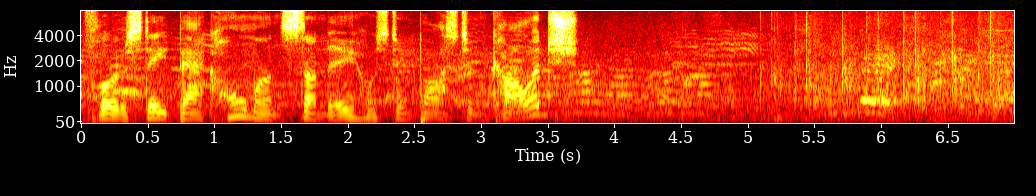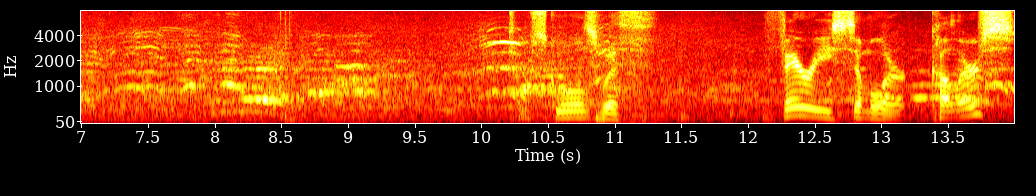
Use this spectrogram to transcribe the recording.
Florida State back home on Sunday, hosting Boston College. Two schools with very similar colors.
